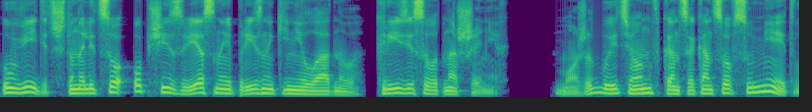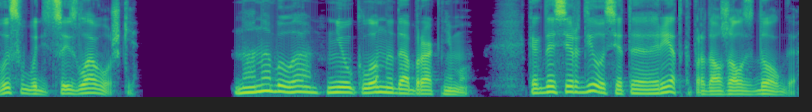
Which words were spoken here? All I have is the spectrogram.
увидит, что налицо общеизвестные признаки неладного, кризиса в отношениях. Может быть, он в конце концов сумеет высвободиться из ловушки. Но она была неуклонно добра к нему. Когда сердилась, это редко продолжалось долго.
